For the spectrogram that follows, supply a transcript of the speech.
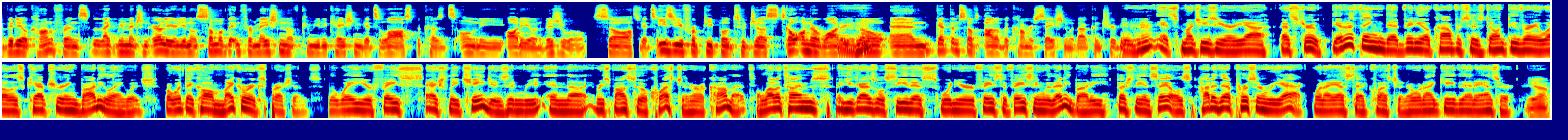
video conference, like we mentioned earlier, you know, some of the information of communication gets lost because it's only audio and visual. So it's easier for people to just go underwater, mm-hmm. you know, and get themselves out of the conversation without contributing. Mm-hmm. It's much easier. Yeah, that's true. The other thing that video conferences don't do very well is capturing body language or what they call micro expressions, the way your face actually changes in, re- in uh, response to a question or a comment. A lot of times you guys will see this when you're face to facing with anybody, especially in sales. How did that person person react when I asked that question or when I gave that answer? Yeah.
